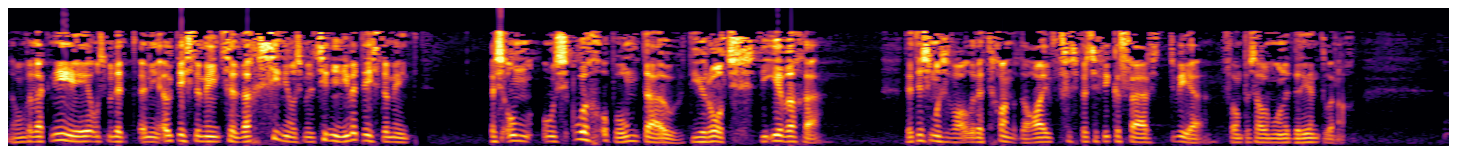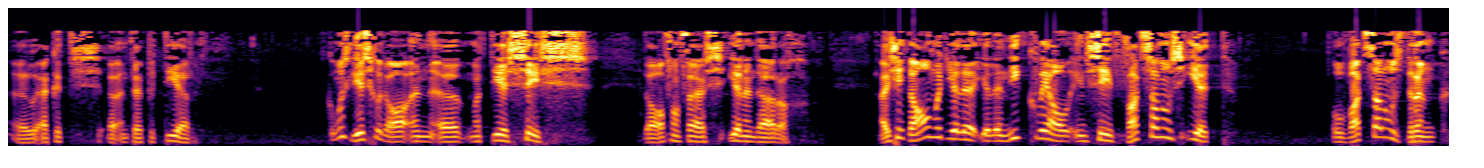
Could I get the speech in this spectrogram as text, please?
dan wil ek nie, he, ons moet dit in die oud testamentse licht sien, ons moet dit sien in die nieuwe testament, is om ons oog op hom te hou, die rots, die eeuwige. Dit is ons waar het gaan, die specifieke vers 2 van Psalm 123. Hoe ek het uh, interpreteer. Kom ons lees goed daar in uh, Matthäus 6, daar van vers 31. Hy sê, daar moet jylle, jylle nie kwel en sê, wat sal ons eet? Of wat sal ons drink?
